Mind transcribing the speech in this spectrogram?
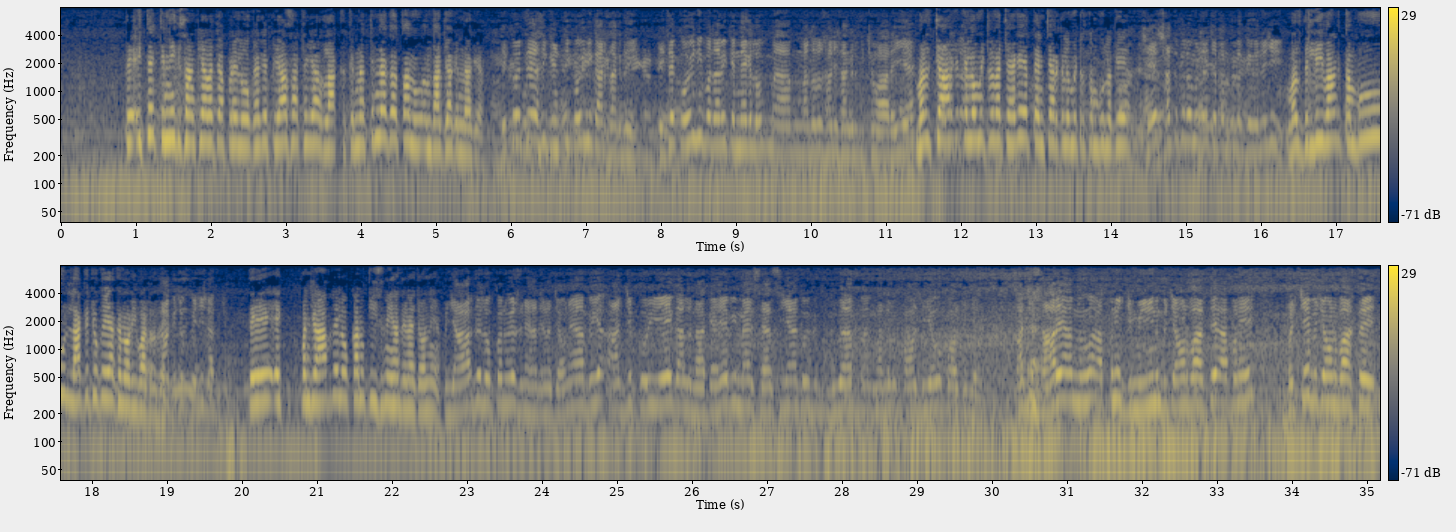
ਤੇ ਇੱਥੇ ਕਿੰਨੀ ਕੁ ਸੰਖਿਆ ਵਿੱਚ ਆਪਣੇ ਲੋਕ ਹੈਗੇ? 50 60 ਹਜ਼ਾਰ ਲੱਖ ਕਿੰਨਾ ਕਿੰਨਾ ਕੁ ਤੁਹਾਨੂੰ ਅੰਦਾਜ਼ਾ ਕਿੰਨਾ ਕੁ ਆ? ਦੇਖੋ ਇੱਥੇ ਅਸੀਂ ਗਿਣਤੀ ਕੋਈ ਨਹੀਂ ਕਰ ਸਕਦੇ। ਇੱਥੇ ਕੋਈ ਨਹੀਂ ਪਤਾ ਵੀ ਕਿੰਨੇ ਕਿਲੋ ਮਤਲਬ ਸਾਡੀ ਸੰਗਤ ਪਿੱਛੋਂ ਆ ਰਹੀ ਹੈ। ਮਤਲਬ 4 ਕਿਲੋਮੀਟਰ ਵਿੱਚ ਹੈਗੇ 3-4 ਕਿਲੋਮੀਟਰ ਤੰਬੂ ਲੱਗੇ ਆ। 6-7 ਕਿਲੋਮੀਟਰ ਚ ਤੰਬੂ ਲੱਗੇ ਹੋਏ ਨੇ ਜੀ। ਮਤਲਬ ਦਿੱਲੀ ਵਾਂਗ ਤੰਬੂ ਲੱਗ ਚੁੱਕੇ ਆ ਖਨੌਰੀ ਬਾਰਡਰ ਲੱਗ ਦੇ ਚੁੱਕੇ ਜੀ ਲੱਗ ਚੁੱਕੇ। ਤੇ ਇੱਕ ਪੰਜਾਬ ਦੇ ਲੋਕਾਂ ਨੂੰ ਕੀ ਸੁਨੇਹਾ ਦੇਣਾ ਚਾਹੁੰਦੇ ਆ? ਪੰਜਾਬ ਦੇ ਲੋਕਾਂ ਨੂੰ ਇਹ ਸੁਨੇਹਾ ਦੇਣਾ ਚਾਹੁੰਦੇ ਆ ਵੀ ਅੱਜ ਕੋਈ ਇਹ ਗੱਲ ਨਾ ਕਹੇ ਵੀ ਮੈਂ ਸਿਆਸੀਆਂ ਕੋਈ ਦੂਆ ਮ- ਮਤਲਬ ਪਾਰਟੀ ਆ ਉਹ ਪਾਰਟੀ ਆ। ਅੱਜ ਸਾਰਿਆਂ ਨੂੰ ਆਪਣੀ ਜ਼ਮੀਨ ਬਚਾਉਣ ਵਾਸਤੇ ਆਪਣੇ ਬੱਚੇ ਬਚਾਉਣ ਵਾਸਤੇ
